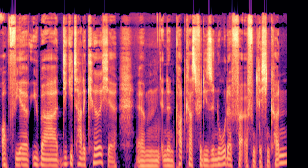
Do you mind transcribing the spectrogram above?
ob wir über digitale Kirche ähm, in den Podcast für die Synode veröffentlichen können,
